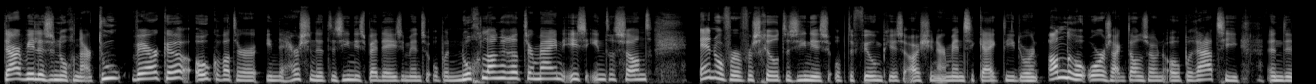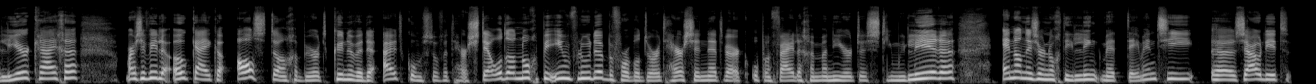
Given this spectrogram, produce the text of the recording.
Daar willen ze nog naartoe werken. Ook wat er in de hersenen te zien is bij deze mensen op een nog langere termijn is interessant. En of er verschil te zien is op de filmpjes als je naar mensen kijkt die door een andere oorzaak dan zo'n operatie een delier krijgen. Maar ze willen ook kijken, als het dan gebeurt, kunnen we de uitkomst of het herstel dan nog beïnvloeden? Bijvoorbeeld door het hersennetwerk op een veilige manier te stimuleren. En dan is er nog die link met dementie. Uh, zou dit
